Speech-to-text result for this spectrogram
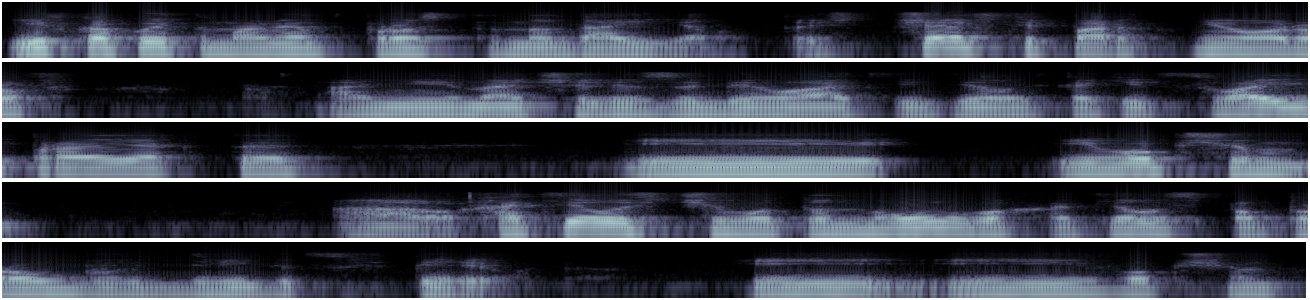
И в какой-то момент просто надоело. То есть части партнеров, они начали забивать и делать какие-то свои проекты. И, и в общем, хотелось чего-то нового, хотелось попробовать двигаться вперед. И, и в общем,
